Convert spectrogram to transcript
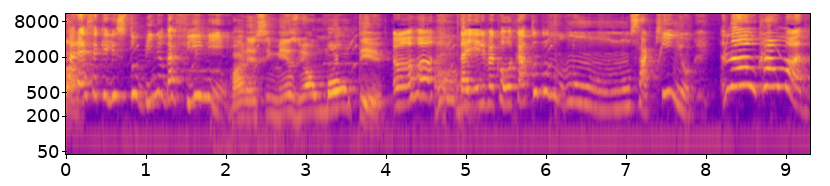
Parece aqueles tubinhos da Fini. Parece mesmo, é um monte. Aham. Daí ele vai colocar tudo num, num saquinho. Não, calma.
